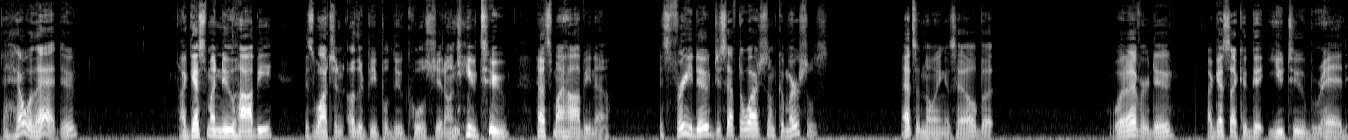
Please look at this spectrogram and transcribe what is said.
The hell with that, dude. I guess my new hobby is watching other people do cool shit on YouTube. That's my hobby now. It's free, dude. Just have to watch some commercials. That's annoying as hell, but whatever, dude. I guess I could get YouTube Red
